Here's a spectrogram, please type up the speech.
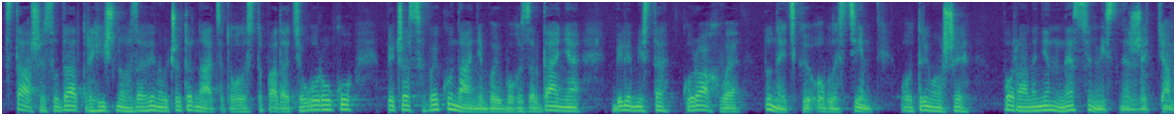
Старший солдат трагічно загинув 14 листопада цього року під час виконання бойового завдання біля міста Курахове Донецької області, отримавши поранення несумісне з життям.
